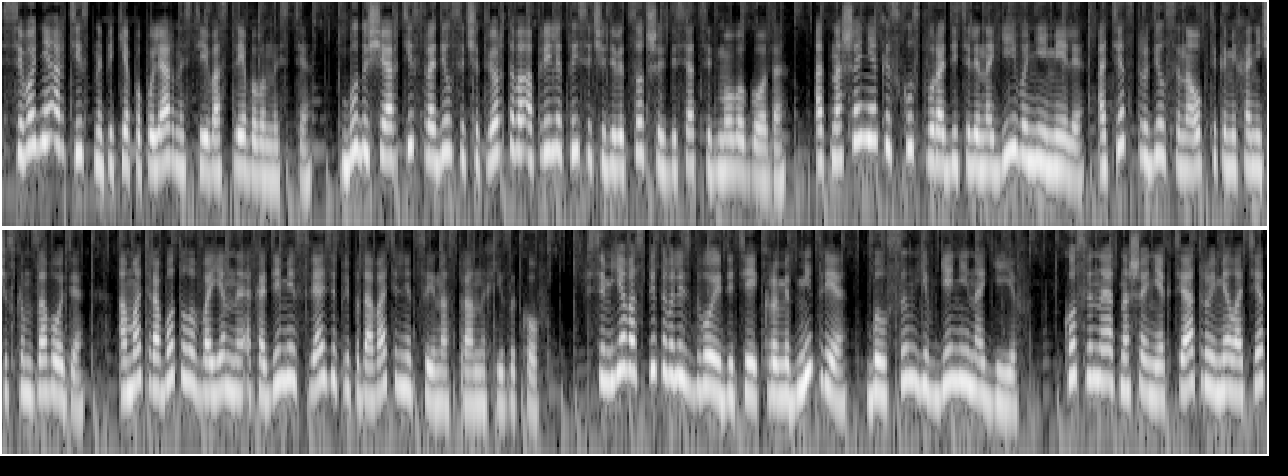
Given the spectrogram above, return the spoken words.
Сегодня артист на пике популярности и востребованности. Будущий артист родился 4 апреля 1967 года. Отношения к искусству родители Нагиева не имели, отец трудился на оптико-механическом заводе, а мать работала в военной академии связи преподавательницей иностранных языков. В семье воспитывались двое детей, кроме Дмитрия, был сын Евгений Нагиев. Косвенное отношение к театру имел отец,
